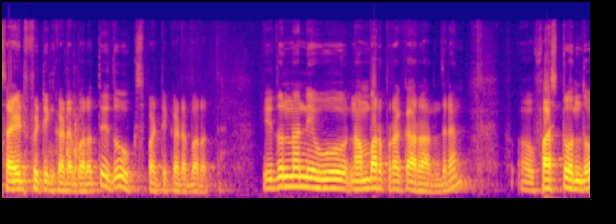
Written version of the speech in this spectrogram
ಸೈಡ್ ಫಿಟ್ಟಿಂಗ್ ಕಡೆ ಬರುತ್ತೆ, ಇದು ಉಕ್ಸ್ಪಟ್ಟಿ ಕಡೆ ಬರುತ್ತೆ. ಇದನ್ನು ನೀವು ನಂಬರ್ ಪ್ರಕಾರ ಅಂದರೆ ಫಸ್ಟ್ ಒಂದು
